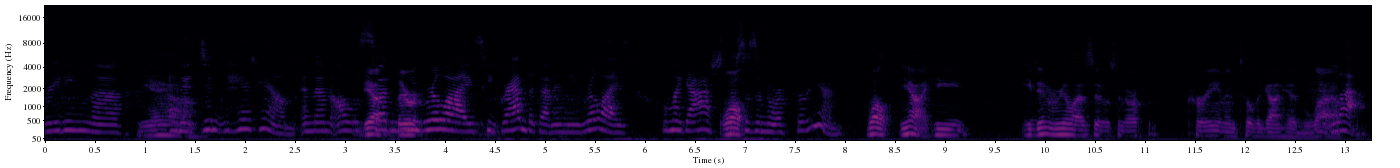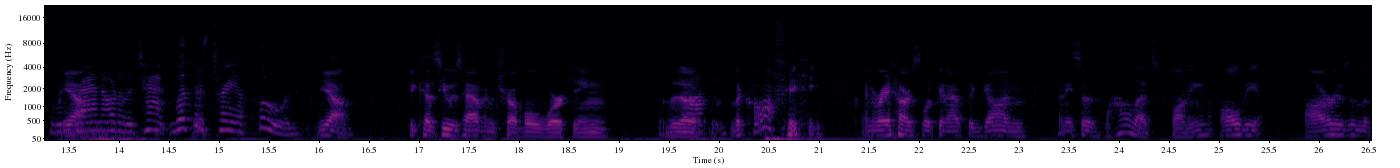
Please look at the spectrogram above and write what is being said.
reading the, Yeah. and it didn't hit him. And then all of a Yeah, sudden he realized he grabbed the gun and he realized, oh my gosh, Well- this is a North Korean. Well, yeah, he he didn't realize it was a North Korean until the guy had left. Had left when Yeah. he ran out of the tent with his tray of food. Yeah, because he was having trouble working the The coffee. the coffee. And Radar's looking at the gun, and he says, "Wow, that's funny. All the R's and the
